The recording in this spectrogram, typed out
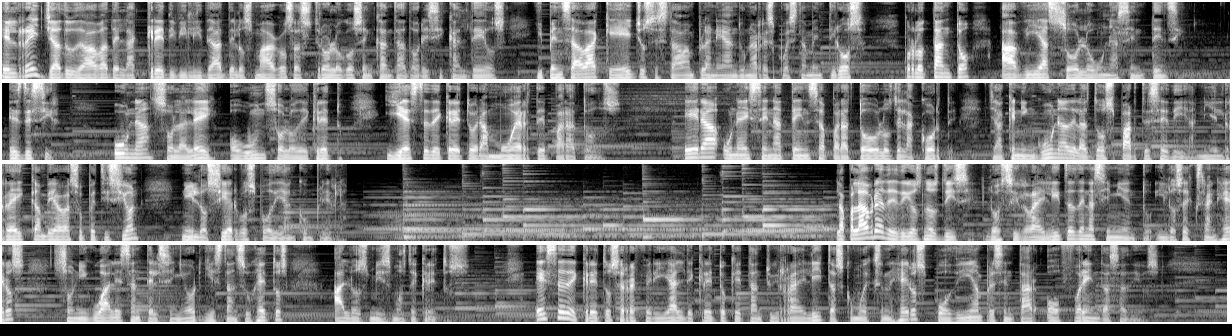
El rey ya dudaba de la credibilidad de los magos, astrólogos, encantadores y caldeos y pensaba que ellos estaban planeando una respuesta mentirosa. Por lo tanto, había solo una sentencia, es decir, una sola ley o un solo decreto, y este decreto era muerte para todos. Era una escena tensa para todos los de la corte, ya que ninguna de las dos partes cedía, ni el rey cambiaba su petición, ni los siervos podían cumplirla. La palabra de Dios nos dice, los israelitas de nacimiento y los extranjeros son iguales ante el Señor y están sujetos a los mismos decretos. Este decreto se refería al decreto que tanto israelitas como extranjeros podían presentar ofrendas a Dios.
